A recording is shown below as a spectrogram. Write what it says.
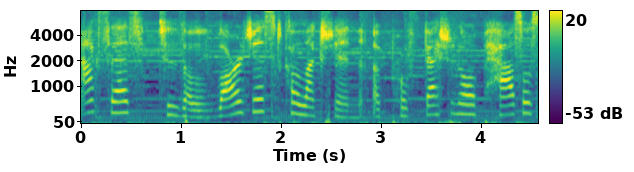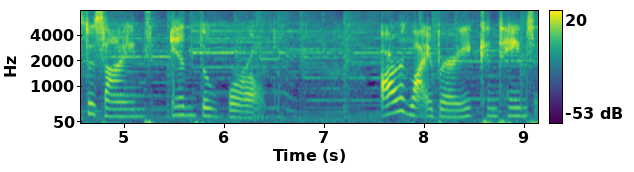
access to the largest collection of professional Pazzles designs in the world. Our library contains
